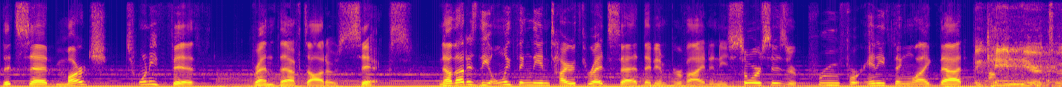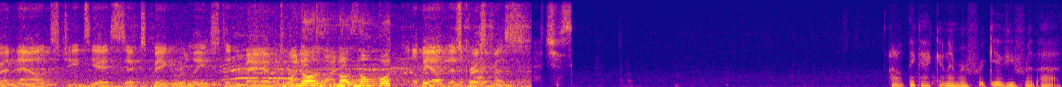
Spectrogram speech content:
that said March 25th, Grand Theft Auto 6. Now, that is the only thing the entire thread said. They didn't provide any sources or proof or anything like that. We came here to announce GTA 6 being released in May of 2020. It'll be out this Christmas. Just. I don't think I can ever forgive you for that.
